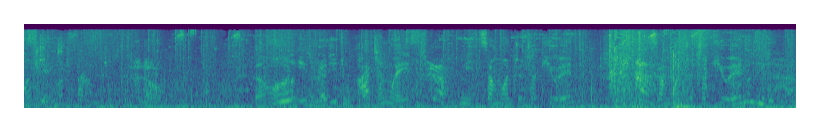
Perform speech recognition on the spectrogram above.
object found. Know. Go on. is ready to I can wait. Need someone to tuck you in? Need someone to tuck you in? Need a hug.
